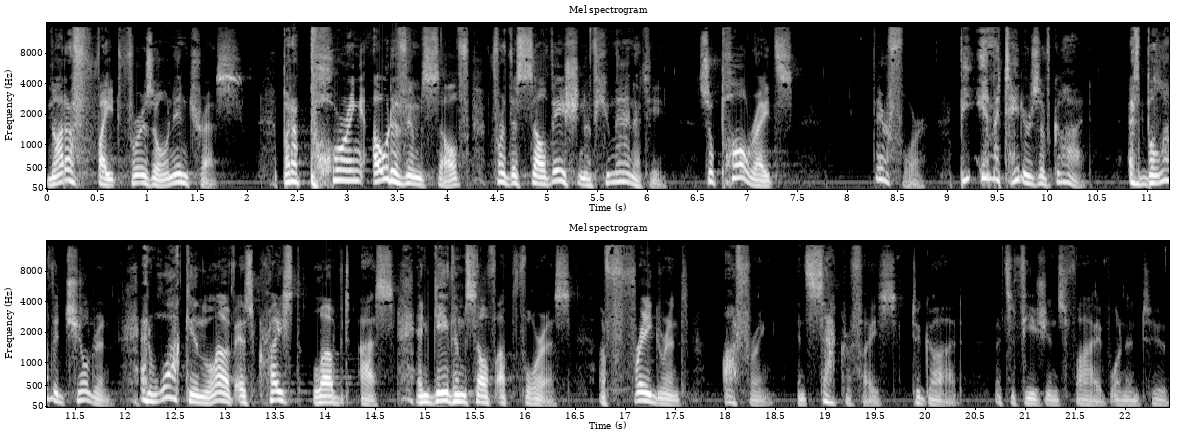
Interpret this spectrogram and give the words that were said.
not a fight for his own interests, but a pouring out of himself for the salvation of humanity. So Paul writes, Therefore, be imitators of God as beloved children and walk in love as Christ loved us and gave himself up for us, a fragrant offering and sacrifice to God. That's Ephesians 5 1 and 2.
